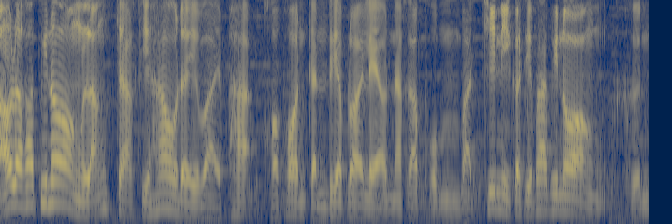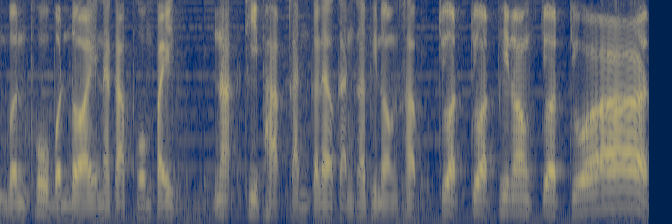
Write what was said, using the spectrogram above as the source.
เอาละครับพี่น้องหลังจากที่เฮ้าได้ไหว้พระขอพรกันเรียบร้อยแล้วนะครับผมบัดที่นี่กสิภาพี่น้องขึ้นบนผู้บนดอยนะครับ ผมไปณที่พักกันก็แล้วกันครับพี่น้องครับ จวดจวดพี่น้องจวดจวด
